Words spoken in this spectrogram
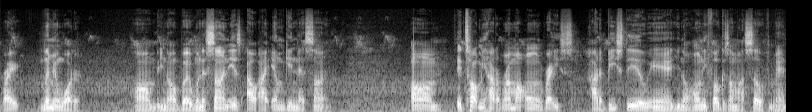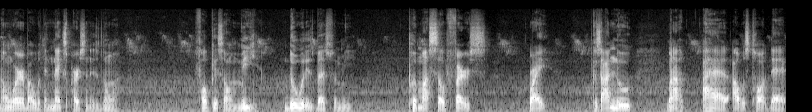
right? Lemon water. Um you know but when the sun is out i am getting that sun. Um it taught me how to run my own race how to be still and you know only focus on myself man. Don't worry about what the next person is doing. Focus on me. Do what is best for me. Put myself first right? Because i knew when i i had i was taught that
